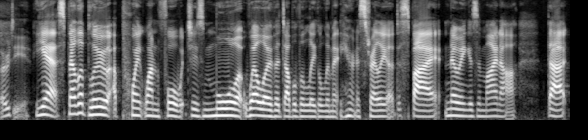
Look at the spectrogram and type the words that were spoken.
Oh dear. Yes, Bella blew a 0.14, which is more, well over double the legal limit here in Australia, despite knowing as a minor that,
